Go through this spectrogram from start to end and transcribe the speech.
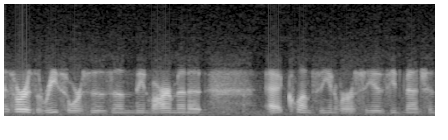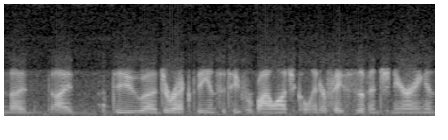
As far as the resources and the environment at, at Clemson University, as you'd mentioned, I, I do uh, direct the Institute for Biological Interfaces of Engineering, and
